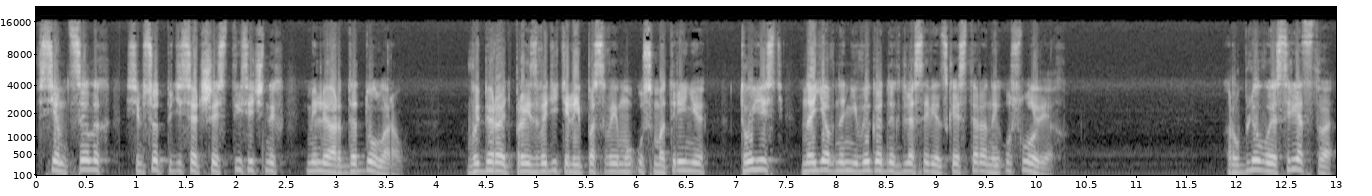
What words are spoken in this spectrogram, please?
в 7,756 тысячных миллиарда долларов, выбирать производителей по своему усмотрению, то есть на явно невыгодных для советской стороны условиях. Рублевые средства,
